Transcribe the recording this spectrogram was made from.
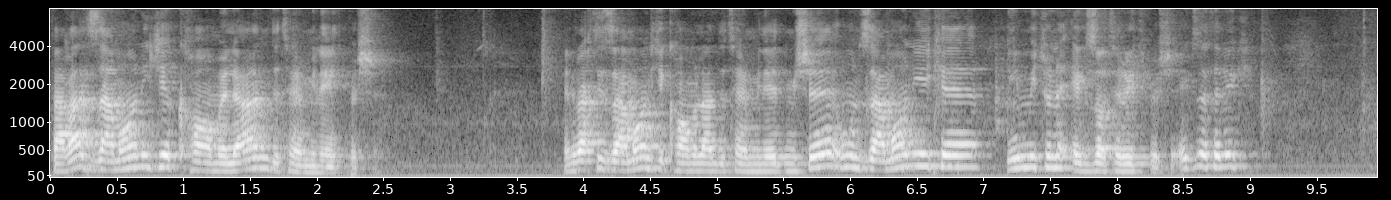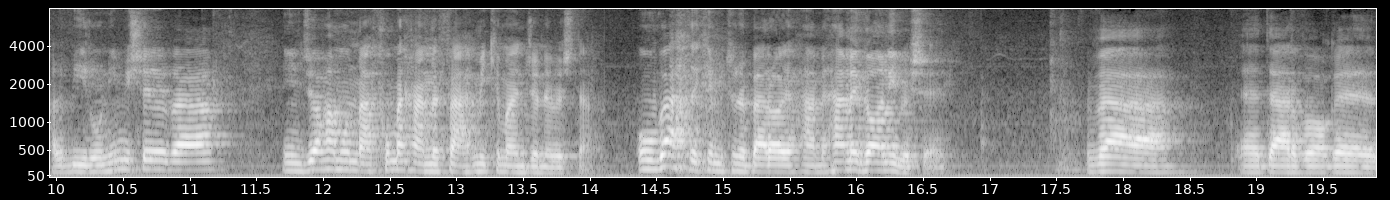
فقط زمانی که کاملا دترمینیت بشه. یعنی وقتی زمانی که کاملا دترمینیت میشه اون زمانیه که این می‌تونه اگزاتریک بشه. اگزاتریک حالا بیرونی میشه و اینجا همون مفهوم همه فهمی که من اینجا نوشتم. اون وقته که می‌تونه برای همه همگانی بشه و در واقع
